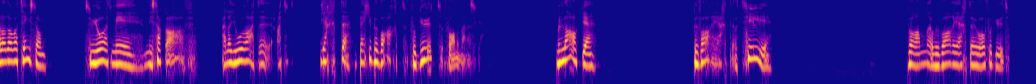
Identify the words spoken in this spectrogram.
Eller det var ting som, som gjorde at vi, vi sakka av eller gjorde at, at hjertet ble ikke bevart for Gud og for andre mennesker. Men la oss bevare hjertet og tilgi hverandre og bevare hjertet overfor Gud.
